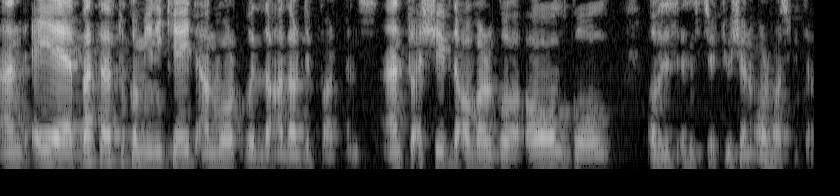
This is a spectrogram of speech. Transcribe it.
and a, better to communicate and work with the other departments and to achieve the overall goal of this institution or hospital.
